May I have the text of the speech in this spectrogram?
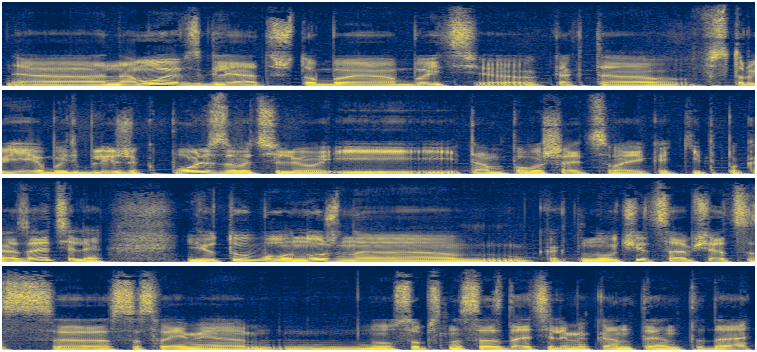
э, на мой взгляд, чтобы быть э, как-то в струе, быть ближе к пользователю и, и там повышать свои какие-то показатели, YouTube нужно как-то научиться общаться с, со своими, ну, собственно, создателями контента, да,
